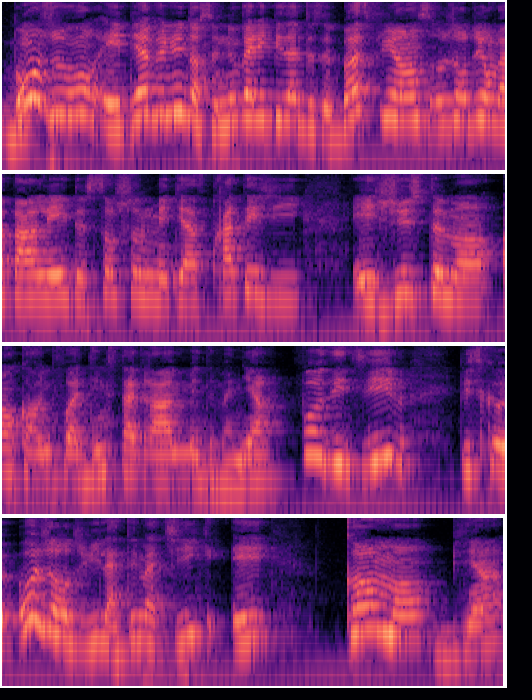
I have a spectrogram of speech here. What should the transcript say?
Bonjour et bienvenue dans ce nouvel épisode de The Boss Fluence. Aujourd'hui, on va parler de social media stratégie et justement, encore une fois, d'Instagram, mais de manière positive puisque aujourd'hui la thématique est comment bien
